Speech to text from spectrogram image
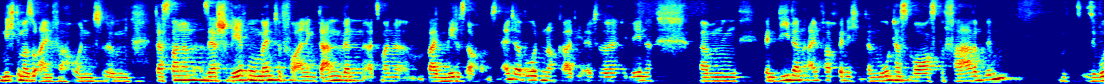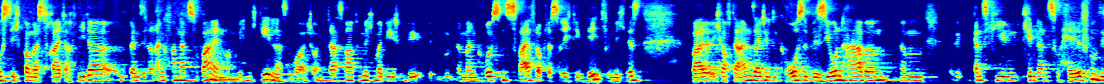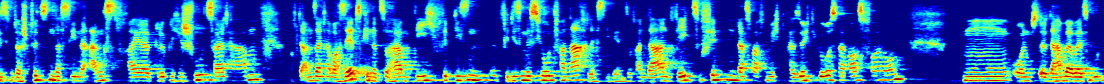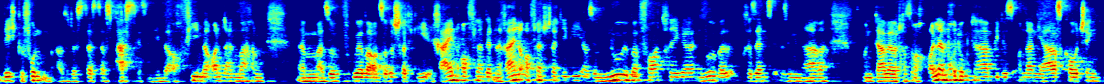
nicht immer so einfach. Und ähm, das waren dann sehr schwere Momente, vor allen Dingen dann, wenn, als meine beiden Mädels auch ein bisschen älter wurden, noch gerade die ältere, die Lene, ähm, wenn die dann einfach, wenn ich dann montags morgens gefahren bin, und sie wusste, ich komme erst Freitag wieder, wenn sie dann angefangen hat zu weinen und mich nicht gehen lassen wollte. Und das war für mich immer die, die, mein größten Zweifel, ob das der richtige Weg für mich ist, weil ich auf der einen Seite die große Vision habe, ähm, ganz vielen Kindern zu helfen, sie zu unterstützen, dass sie eine angstfreie, glückliche Schulzeit haben. Auf der anderen Seite aber auch selbst Kinder zu haben, die ich für, diesen, für diese Mission vernachlässige. Insofern da einen Weg zu finden, das war für mich persönlich die größte Herausforderung. Mm, und äh, da haben wir aber jetzt einen guten Weg gefunden. Also das, das, das passt jetzt, indem wir auch viel mehr online machen. Ähm, also früher war unsere Strategie rein offline, wir hatten eine reine Offline-Strategie, also nur über Vorträge, nur über Präsenzseminare. Und da wir aber trotzdem auch Online-Produkte haben, wie das Online-Jahrescoaching,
